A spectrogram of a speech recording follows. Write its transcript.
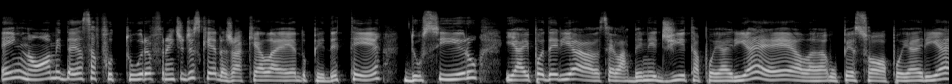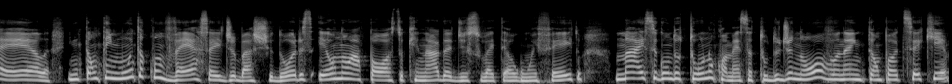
em nome dessa futura frente de esquerda, já que ela é do PDT, do Ciro, e aí poderia, sei lá, Benedita apoiaria ela, o pessoal apoiaria ela. Então tem muita conversa aí de bastidores. Eu não aposto que nada disso vai ter algum efeito, mas segundo turno começa tudo de novo, né? Então pode ser que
